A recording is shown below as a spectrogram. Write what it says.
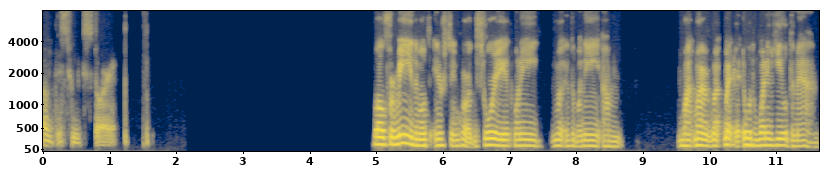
of this week's story? Well, for me, the most interesting part of the story is when he when he um when, when, when it was when he healed the man,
